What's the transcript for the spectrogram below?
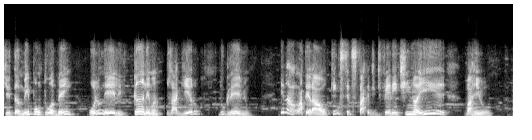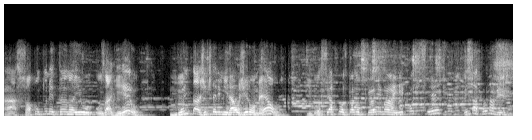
que também pontua bem, olho nele. Kahneman, o zagueiro do Grêmio. E na lateral, quem se destaca de diferentinho aí, Barril? Ah, só complementando aí o, o zagueiro, muita gente deve mirar o Jeromel e você apostar no Kahneman aí pode ser bem bacana mesmo.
